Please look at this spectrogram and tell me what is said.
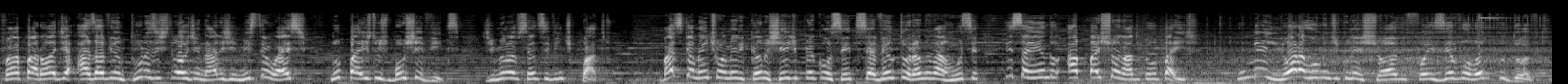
foi a paródia As Aventuras Extraordinárias de Mr. West no País dos Bolcheviques, de 1924. Basicamente um americano cheio de preconceito se aventurando na Rússia e saindo apaixonado pelo país. O melhor aluno de Kuleshov foi Zevolod Pudovkin.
